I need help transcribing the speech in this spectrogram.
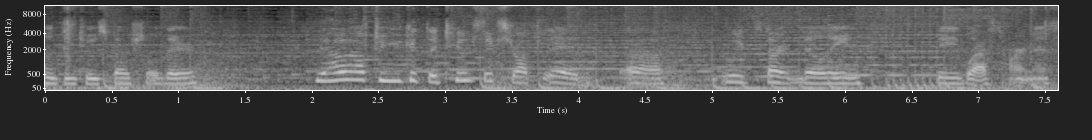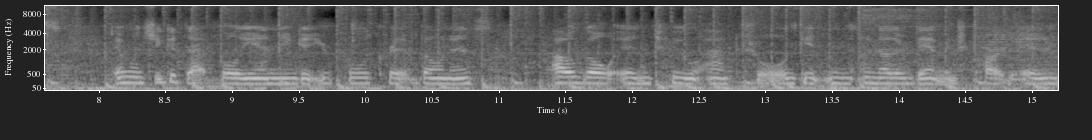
Nothing too special there. Now after you get the two six drops in, uh, we start building the blast harness. And once you get that fully in, you get your full crit bonus. I'll go into actual getting another damage card in,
